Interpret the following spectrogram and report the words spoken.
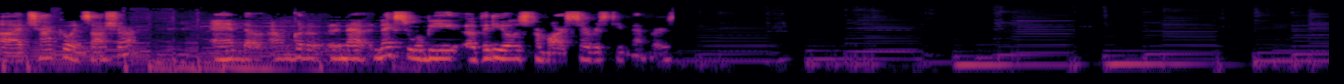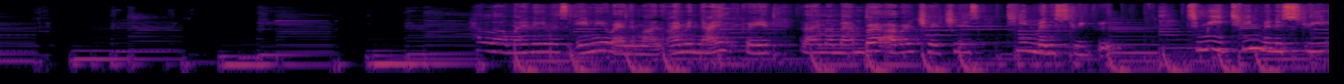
uh, Chaco and Sasha, and uh, I'm gonna uh, next will be uh, videos from our service team members. Hello, my name is Amy Raneman. I'm in ninth grade and I'm a member of our church's teen ministry group. To me, teen ministry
